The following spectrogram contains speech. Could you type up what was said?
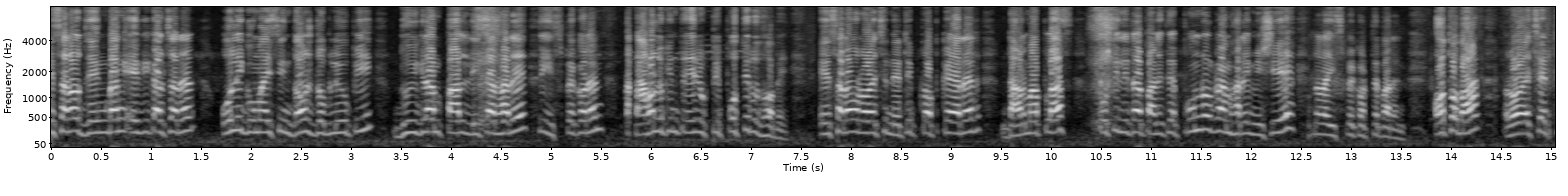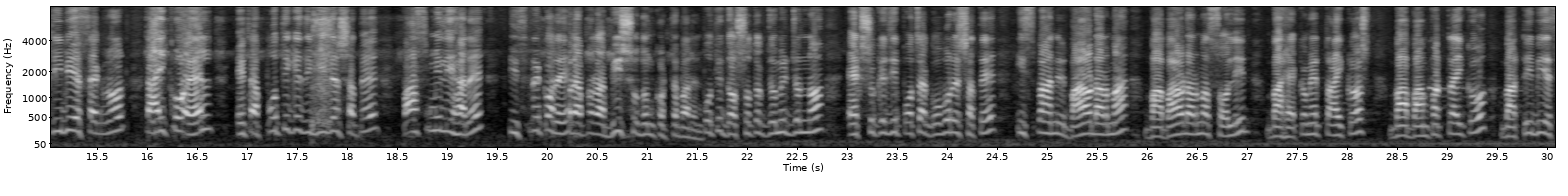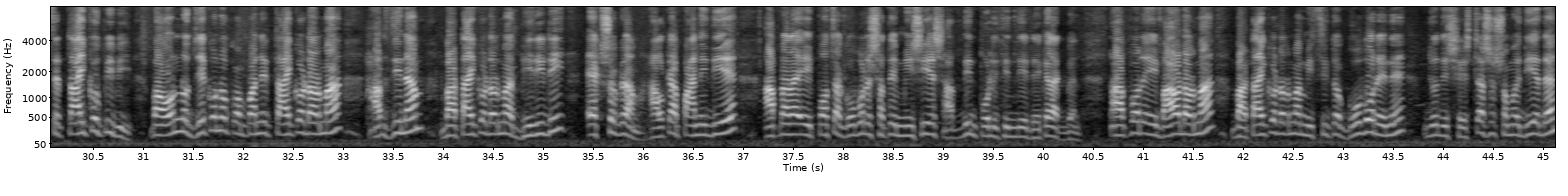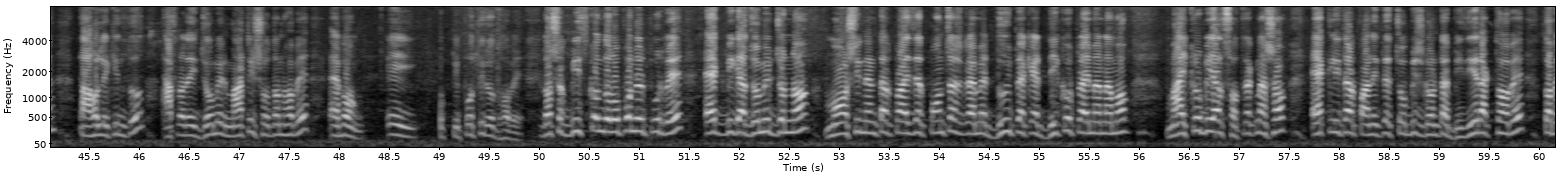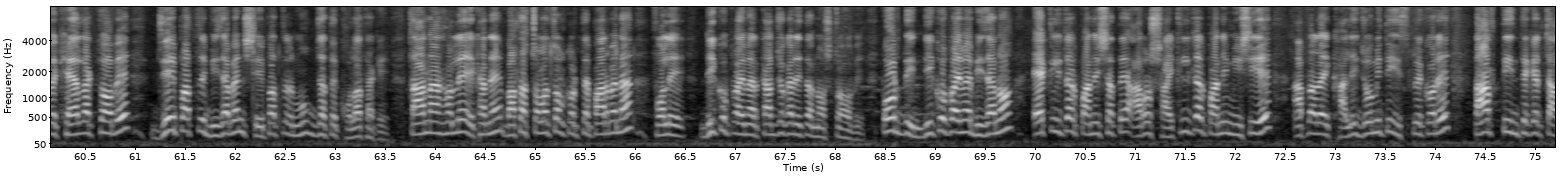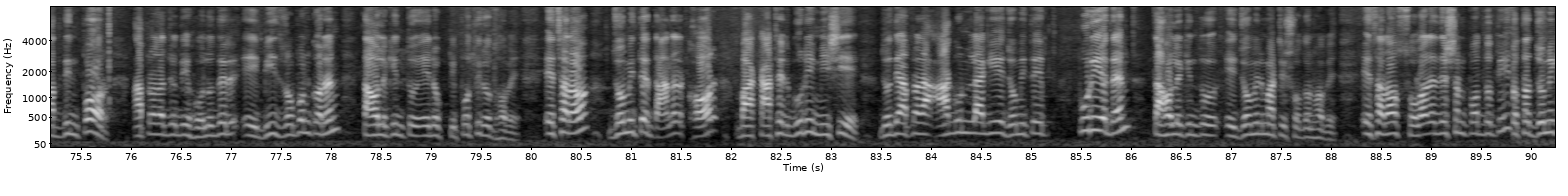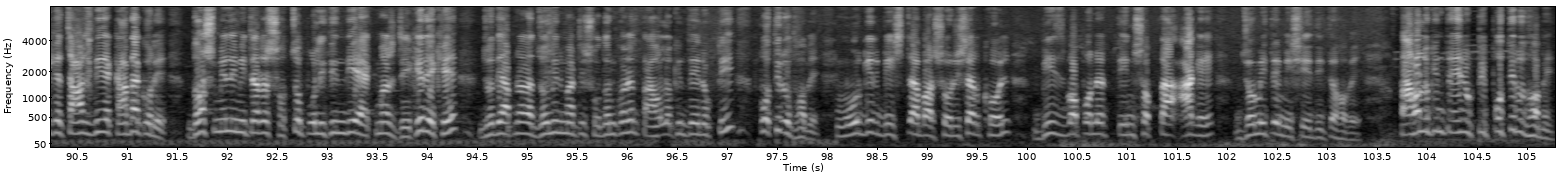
এছাড়াও জেংবাং এগ্রিকালচারের অলিগোমাইসিন দশ ডব্লিউপি দুই গ্রাম পার লিটার হারে স্প্রে করেন, তাহলে কিন্তু এই রোগটি প্রতিরোধ হবে। এছাড়াও রয়েছে নেটিভ ক্রপ কেয়ারের ডার্মা প্লাস প্রতি লিটার পানিতে পনেরো গ্রাম হারে মিশিয়ে আপনারা স্প্রে করতে পারেন। অথবা রয়েছে টিবিএস অ্যাগ্রোর টাইকো এল এটা প্রতি কেজি বীজের সাথে পাঁচ মিলি হারে স্প্রে করে আপনারা বিষ শোধন করতে পারেন। প্রতি দশ শতক জমির জন্য একশো কেজি পচা গোবরের সাথে ইস্পাহানির বায়োডার্মা বা বায়োডার্মা সলিড বা হ্যাকমের টাইক্রস বা বাম্পার টাইকো বা টিবিএস এর টাইকো পিবি বা অন্য যে কোনো কোম্পানির টাইকোডার্মা হার্জিনাম বা টাইকোডার্মা ভিরিডি একশো গ্রাম হালকা পানি দিয়ে আপনারা এই পচা গোবরের সাথে মিশিয়ে সাত দিন পলিথিন দিয়ে ঢেকে রাখবেন। তারপর এই বায়োডার্মা বা টাইকোডার্মা মিশ্রিত গোবর এনে যদি শেষ চাষের সময় দিয়ে দেন, তাহলে কিন্তু আপনার এই জমির মাটি শোধন হবে এবং এই রোগটি প্রতিরোধ হবে। দর্শক বীজকন্দ রোপণের পূর্বে এক বিঘা জমির জন্য মহসিন এন্টারপ্রাইজের পঞ্চাশ গ্রামের দুই প্যাকেট ডিকো প্রাইমা নামক মাইক্রোবিয়াল ছত্রাকনাশক এক লিটার পানিতে চব্বিশ ঘণ্টা ভিজিয়ে রাখতে হবে। তবে খেয়াল রাখতে হবে, যে পাত্রে ভিজাবেন সেই পাত্রের মুখ যাতে খোলা থাকে। তা না হলে এখানে বাতাস চলাচল করতে পারবে না, ফলে ডিকো প্রাইমার কার্যকারিতা নষ্ট হবে। পরদিন ডিকো প্রাইমা ভিজানো এক লিটার পানির সাথে আরও ষাট লিটার পানি মিশিয়ে আপনারা এই খালি জমিতে স্প্রে করে তার তিন থেকে চার দিন পর আপনারা যদি হলুদের এই বীজ রোপণ করেন, তাহলে কিন্তু এই রোগটি প্রতিরোধ হবে। এছাড়াও, জমিতে ধানের খড় বা কাঠের গুঁড়ি মিশিয়ে যদি আপনারা আগুন লাগিয়ে জমিতে পুড়িয়ে দেন, তাহলে কিন্তু এই জমির মাটি শোধন হবে। এছাড়াও, সোলারাইজেশন পদ্ধতি, অর্থাৎ জমিকে চাষ দিয়ে কাদা করে দশ মিলিমিটারের স্বচ্ছ পলিথিন দিয়ে এক মাস ঢেকে রেখে যদি আপনারা জমির মাটি শোধন করেন, তাহলে কিন্তু এই রোগটি প্রতিরোধ হবে। মুরগির বীজটা বা সরিষার খোল বীজ বপনের তিন সপ্তাহ আগে জমিতে মিশিয়ে দিতে হবে। তাহলে কিন্তু এই রোগটি প্রতিরোধ হবে।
